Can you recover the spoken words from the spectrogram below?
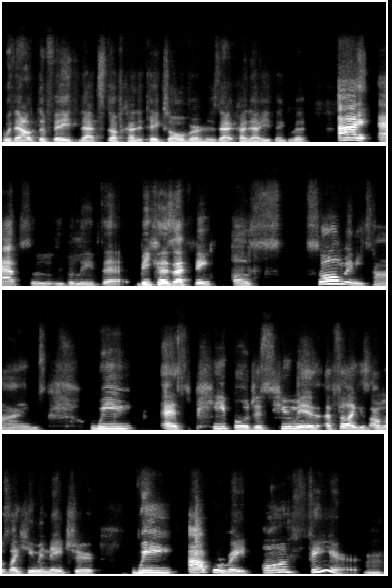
Without the faith, that stuff kind of takes over. Is that kind of how you think of it? I absolutely believe that because I think of so many times we as people, just human, I feel like it's almost like human nature. We operate on fear. Mm.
